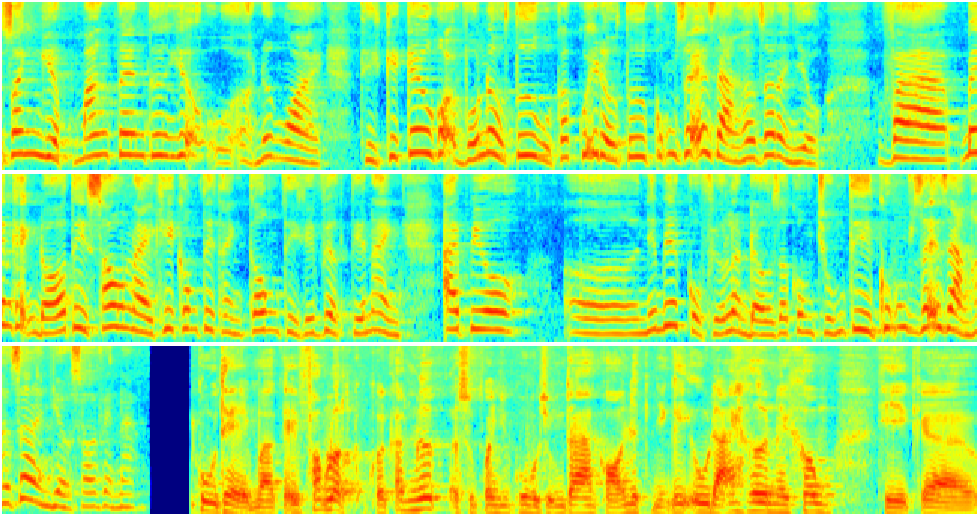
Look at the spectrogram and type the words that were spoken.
doanh nghiệp mang tên thương hiệu ở nước ngoài thì cái kêu gọi vốn đầu tư của các quỹ đầu tư cũng dễ dàng hơn rất là nhiều. Và bên cạnh đó thì sau này khi công ty thành công thì cái việc tiến hành IPO uh, ờ, niêm yết cổ phiếu lần đầu ra công chúng thì cũng dễ dàng hơn rất là nhiều so với Việt Nam cụ thể mà cái pháp luật của các nước ở xung quanh khu vực chúng ta có được những cái ưu đãi hơn hay không thì ờ,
